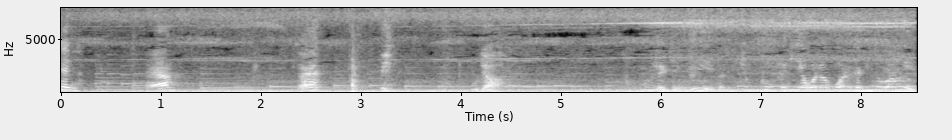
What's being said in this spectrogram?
Sen. Sayang. Sayang. Eh, Budak. Apa lagi ni? Tak cukup lagi awak nak buat dekat kita orang ni.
